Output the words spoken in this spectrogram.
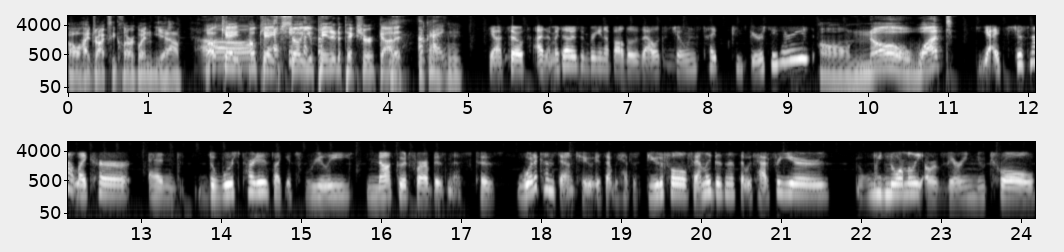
Oh, hydroxychloroquine. Yeah. Okay. Okay. Okay. So you painted a picture. Got it. Okay. Yeah, so I don't know. My daughter's been bringing up all those Alex Jones type conspiracy theories. Oh no. What? yeah, it's just not like her. And the worst part is, like, it's really not good for our business because what it comes down to is that we have this beautiful family business that we've had for years. We normally are a very neutral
